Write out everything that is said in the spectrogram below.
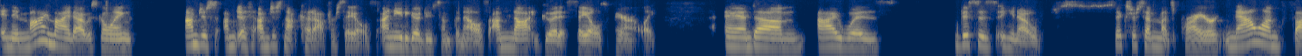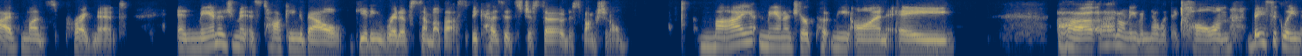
And in my mind i was going i'm just i'm just i'm just not cut out for sales. I need to go do something else. I'm not good at sales apparently. And um, i was this is you know six or seven months prior. Now i'm five months pregnant and management is talking about getting rid of some of us because it's just so dysfunctional my manager put me on a uh, I don't even know what they call them. Basically, an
